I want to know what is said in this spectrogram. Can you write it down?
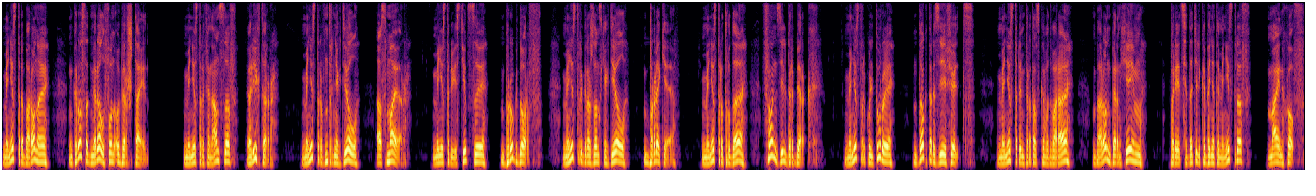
министр обороны гросс-адмирал фон Оберштайн, министр финансов Рихтер, министр внутренних дел Асмайер, министр юстиции Брукдорф, министр гражданских дел Бреке, министр труда фон Зильберберг, министр культуры доктор Зейфельд, министр императорского двора барон Бернхейм, председатель кабинета министров Майнхоф.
